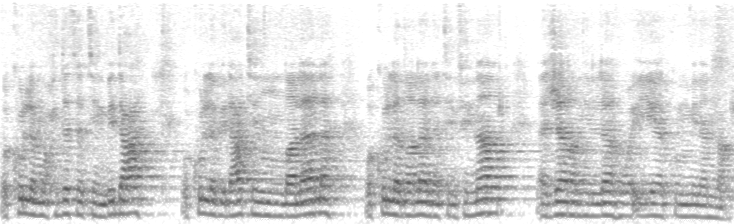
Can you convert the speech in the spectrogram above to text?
وكل محدثة بدعة وكل بدعة ضلالة وكل ضلالة في النار أجارني الله وإياكم من النار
